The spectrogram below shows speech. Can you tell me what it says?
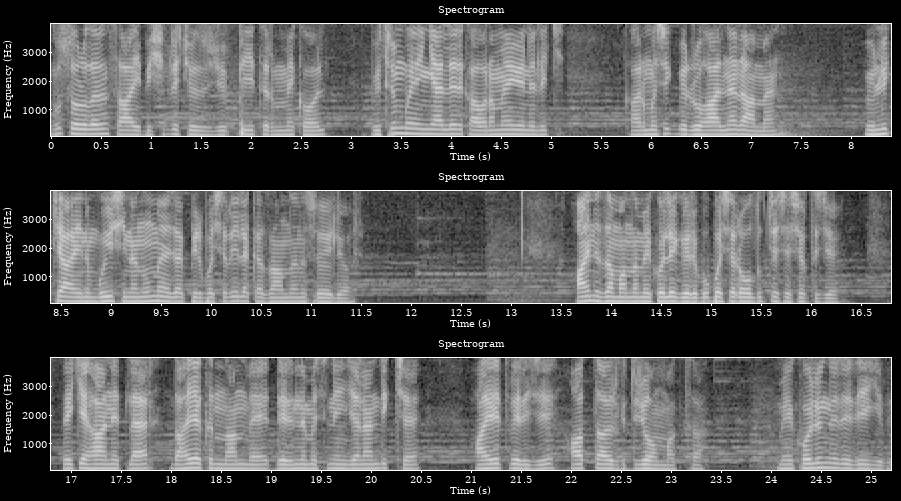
Bu soruların sahibi şifre çözücü Peter McCall, bütün bu engelleri kavramaya yönelik karmaşık bir ruh haline rağmen ünlü kahinin bu iş inanılmayacak bir başarıyla kazandığını söylüyor. Aynı zamanda McCall'e göre bu başarı oldukça şaşırtıcı ve kehanetler daha yakından ve derinlemesine incelendikçe hayret verici hatta ürkütücü olmakta. McCall'ün de dediği gibi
